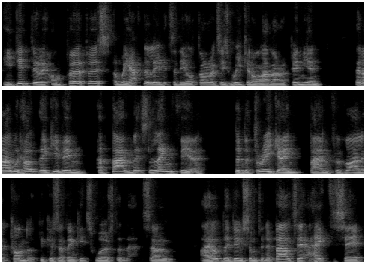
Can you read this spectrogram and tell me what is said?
he did do it on purpose and we have to leave it to the authorities, we can all have our opinion, then I would hope they give him a ban that's lengthier than the three game ban for violent conduct because I think it's worse than that. So I hope they do something about it. I hate to see it.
